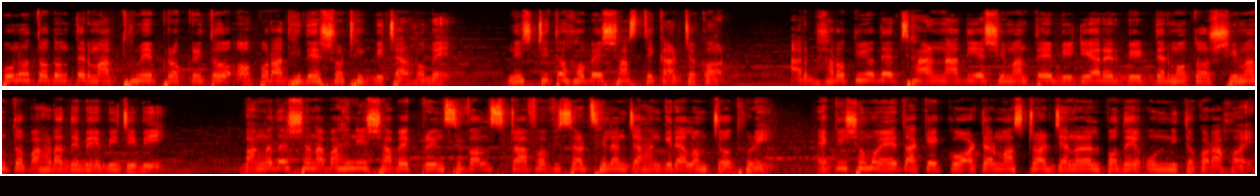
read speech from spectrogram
পুনঃ তদন্তের মাধ্যমে প্রকৃত অপরাধীদের সঠিক বিচার হবে। নিশ্চিত হবে শাস্তি কার্যকর। আর ভারতীয়দের ছাড় না দিয়ে সীমান্তে বিডিআরের বীরদের মতো সীমান্ত পাহারা দেবে বিজিবি। বাংলাদেশ সেনাবাহিনীর সাবেক প্রিন্সিপাল স্টাফ অফিসার ছিলেন জাহাঙ্গীর আলম চৌধুরী। একই সময়ে তাকে কোয়ার্টার মাস্টার জেনারেল পদে উন্নীত করা হয়।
